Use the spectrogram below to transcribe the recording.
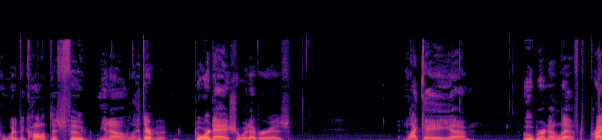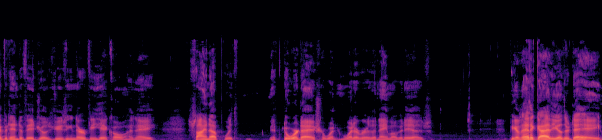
what do we call up this food? You know, their DoorDash or whatever is like a. Um, Uber and a Lyft, private individuals using their vehicle, and they sign up with DoorDash or what, whatever the name of it is. Because I had a guy the other day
